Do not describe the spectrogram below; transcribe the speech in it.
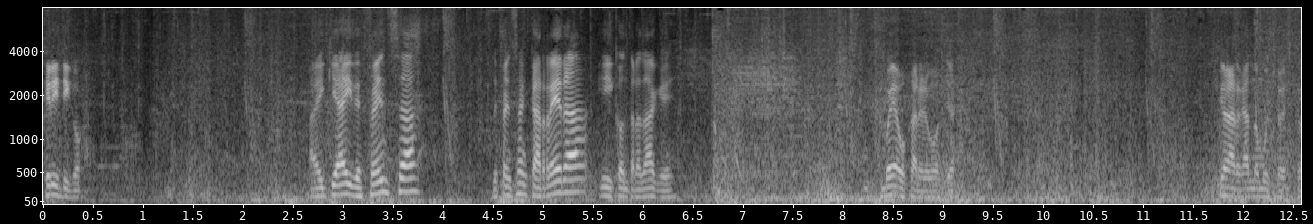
Crítico. Ahí que hay defensa. Defensa en carrera y contraataque. Voy a buscar el boss ya. Estoy alargando mucho esto.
